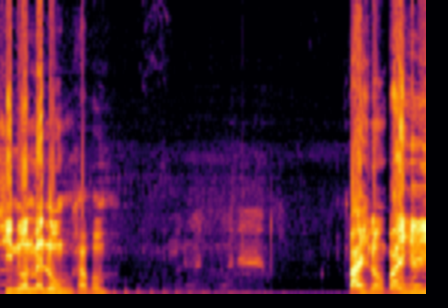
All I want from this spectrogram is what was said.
สีนวลไม่ลงครับผมไปลงไปเฮ้ย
